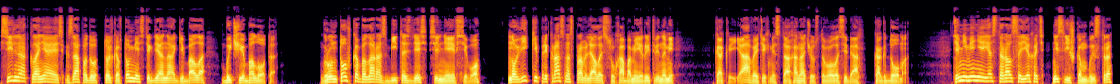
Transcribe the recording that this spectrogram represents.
сильно отклоняясь к западу только в том месте, где она огибала Бычье болото. Грунтовка была разбита здесь сильнее всего, но Викки прекрасно справлялась с ухабами и рытвинами. Как и я, в этих местах она чувствовала себя как дома. Тем не менее, я старался ехать не слишком быстро,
